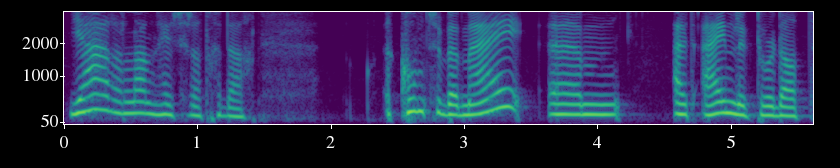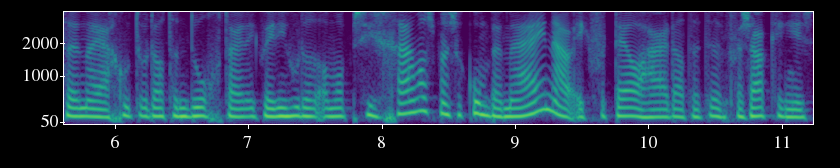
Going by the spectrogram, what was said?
Jarenlang heeft ze dat gedacht. Komt ze bij mij... ehm, uiteindelijk doordat, eh, nou ja, goed, doordat een dochter, ik weet niet hoe dat allemaal precies gegaan was, maar ze komt bij mij. Nou, ik vertel haar dat het een verzakking is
